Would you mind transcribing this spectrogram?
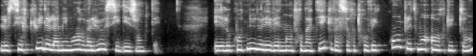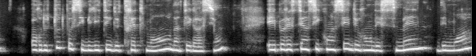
le circuit de la mémoire va lui aussi disjoncter. Et le contenu de l'événement traumatique va se retrouver complètement hors du temps, hors de toute possibilité de traitement, d'intégration, et il peut rester ainsi coincé durant des semaines, des mois,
